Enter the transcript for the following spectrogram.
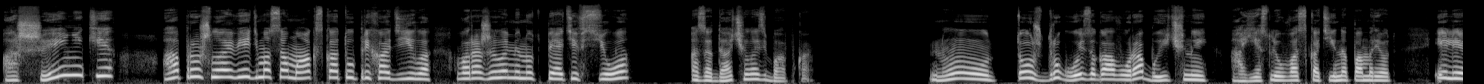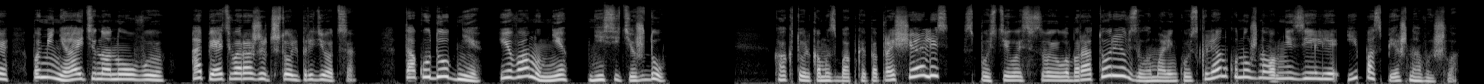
«Ошейники? А прошлая ведьма сама к скоту приходила, ворожила минут пять и все. озадачилась бабка. «Ну, тоже другой заговор, обычный. А если у вас скотина помрет? Или поменяйте на новую? Опять ворожить, что ли, придется? Так удобнее. И вам, и мне. Несите, жду». Как только мы с бабкой попрощались, спустилась в свою лабораторию, взяла маленькую склянку нужного мне зелья и поспешно вышла.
